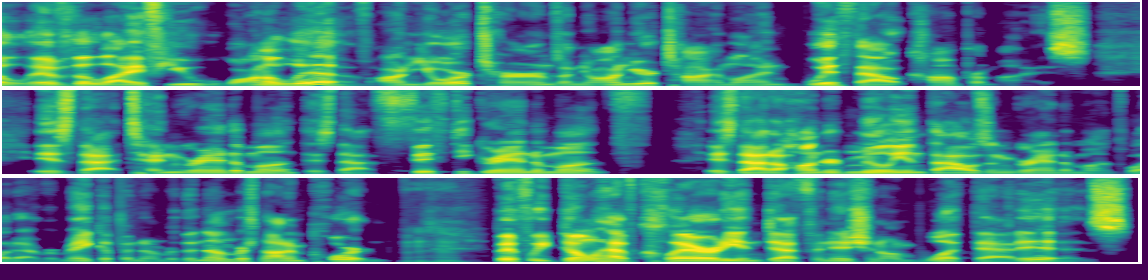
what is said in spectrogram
to live the life you want to live on your terms, on on your timeline, without compromise? Is that ten grand a month? Is that fifty grand a month? Is that a hundred million thousand grand a month? Whatever, make up a number. The number's not important. Mhm. But if we don't have clarity and definition on what that is,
